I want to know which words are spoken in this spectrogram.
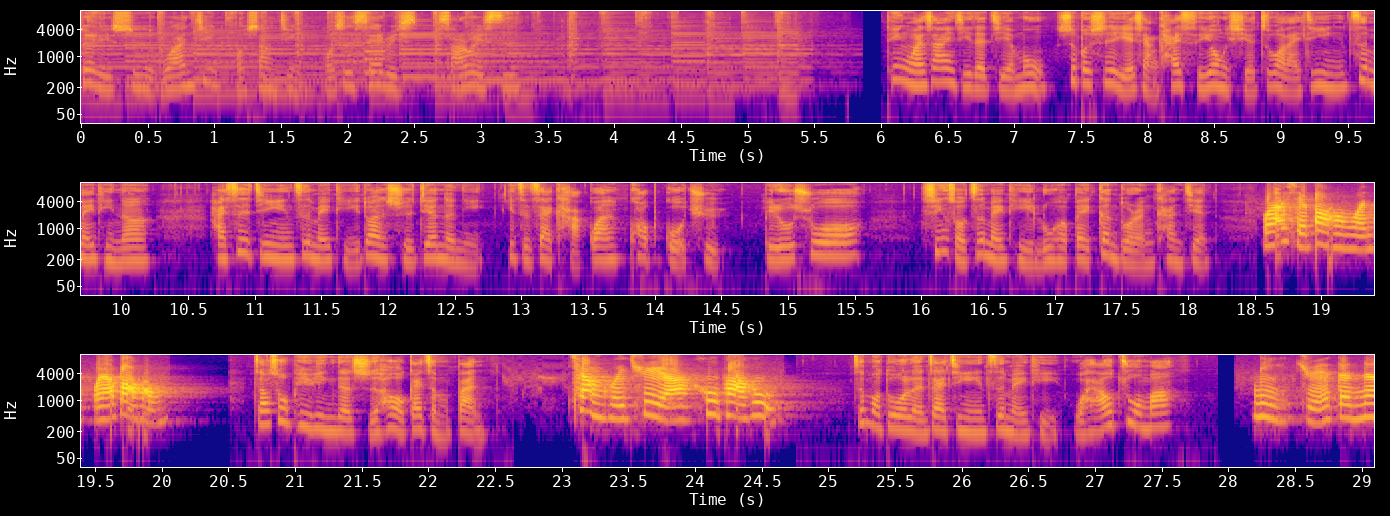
这里是我安静，我上进，我是 Saris 沙瑞斯。听完上一集的节目，是不是也想开始用写作来经营自媒体呢？还是经营自媒体一段时间的你一直在卡关，跨不过去？比如说，新手自媒体如何被更多人看见？我要写爆红文，我要爆红。遭受批评的时候该怎么办？呛回去呀、啊，互怕互。这么多人在经营自媒体，我还要做吗？你觉得呢？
